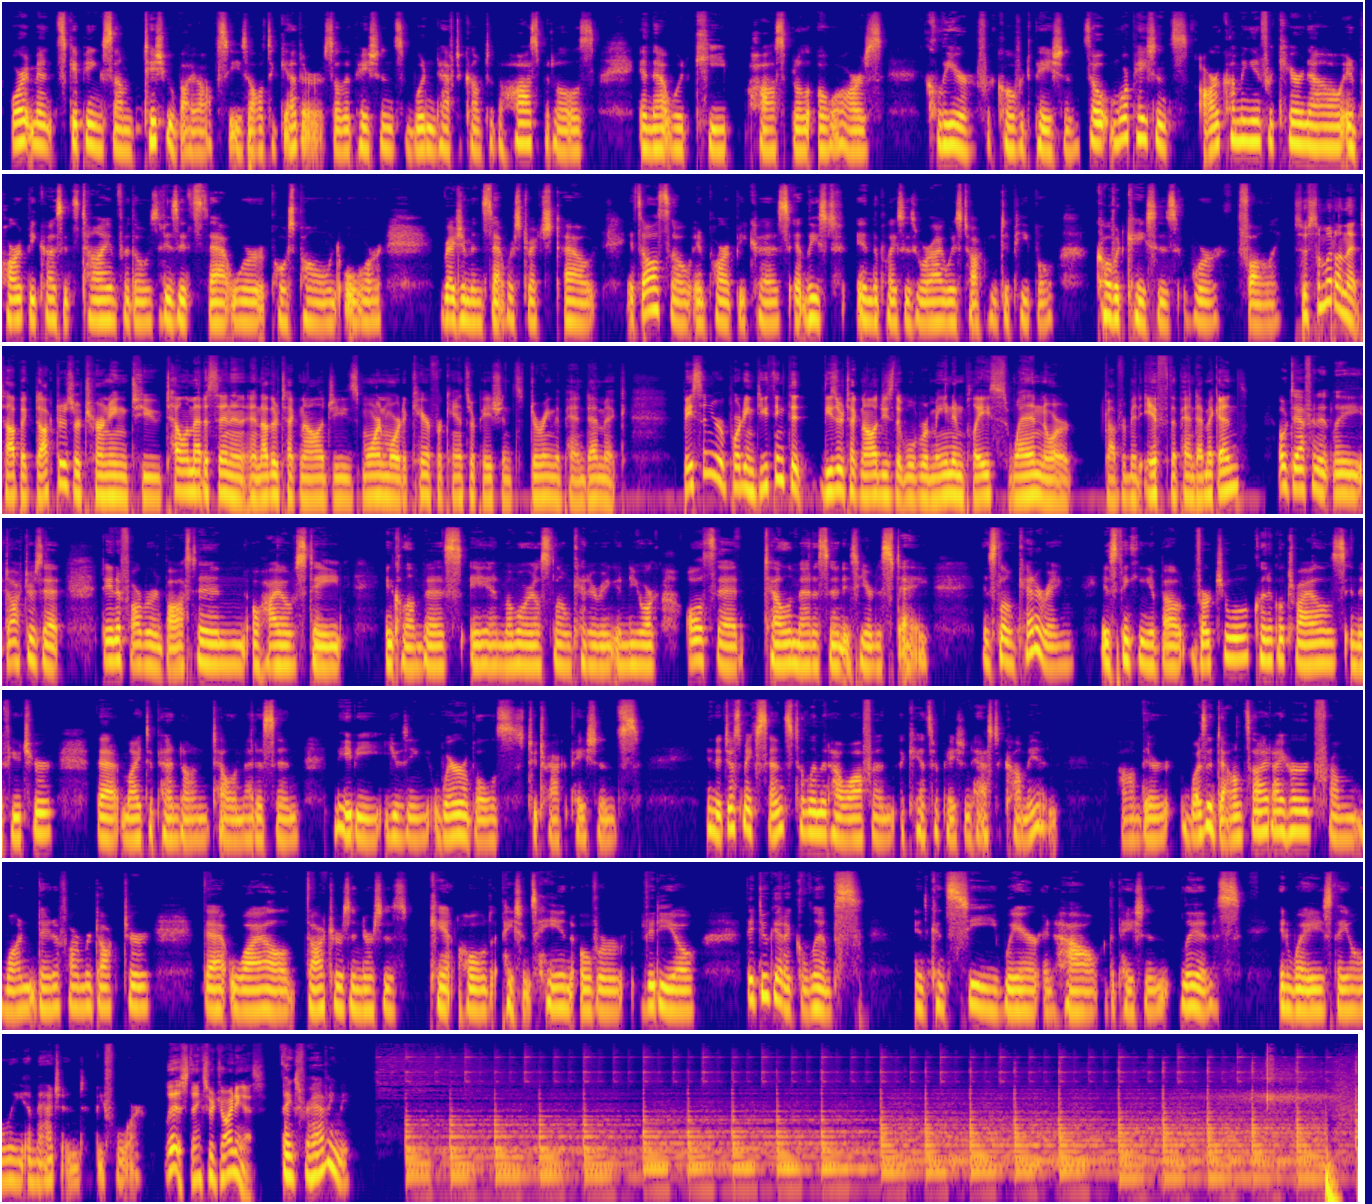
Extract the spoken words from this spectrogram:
Or it meant skipping some tissue biopsies altogether so the patients wouldn't have to come to the hospitals and that would keep hospital ORs clear for COVID patients. So more patients are coming in for care now, in part because it's time for those visits that were postponed or regimens that were stretched out. It's also in part because, at least in the places where I was talking to people, COVID cases were falling. So, somewhat on that topic, doctors are turning to telemedicine and, and other technologies more and more to care for cancer patients during the pandemic. Based on your reporting, do you think that these are technologies that will remain in place when, or God forbid, if the pandemic ends? Oh, definitely. Doctors at Dana Farber in Boston, Ohio State, in Columbus and Memorial Sloan Kettering in New York all said telemedicine is here to stay. And Sloan Kettering is thinking about virtual clinical trials in the future that might depend on telemedicine, maybe using wearables to track patients. And it just makes sense to limit how often a cancer patient has to come in. Um, there was a downside I heard from one Dana Farber doctor that while doctors and nurses can't hold a patient's hand over video, they do get a glimpse and can see where and how the patient lives in ways they only imagined before. Liz, thanks for joining us. Thanks for having me.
